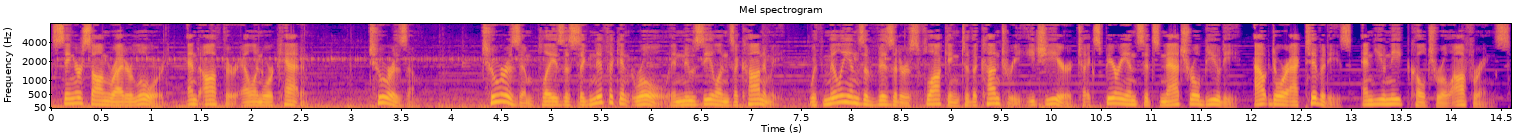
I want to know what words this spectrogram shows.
singer-songwriter Lorde, and author Eleanor Catton. Tourism. Tourism plays a significant role in New Zealand's economy, with millions of visitors flocking to the country each year to experience its natural beauty, outdoor activities, and unique cultural offerings.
